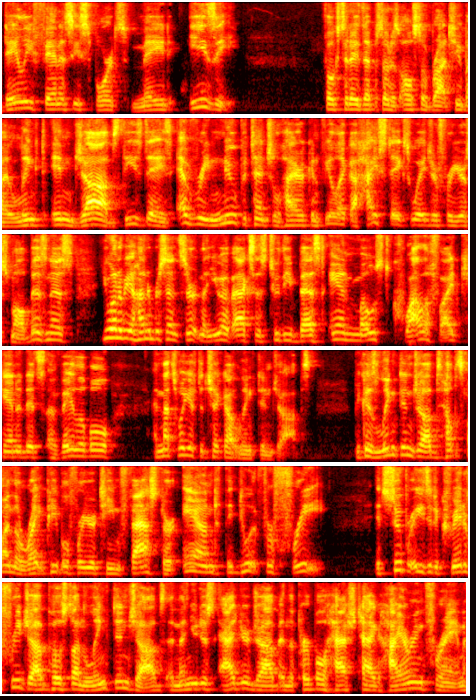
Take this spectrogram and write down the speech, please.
daily fantasy sports made easy. Folks, today's episode is also brought to you by LinkedIn Jobs. These days, every new potential hire can feel like a high stakes wager for your small business. You want to be 100% certain that you have access to the best and most qualified candidates available. And that's why you have to check out LinkedIn Jobs because LinkedIn Jobs helps find the right people for your team faster and they do it for free. It's super easy to create a free job post on LinkedIn Jobs, and then you just add your job in the purple hashtag hiring frame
